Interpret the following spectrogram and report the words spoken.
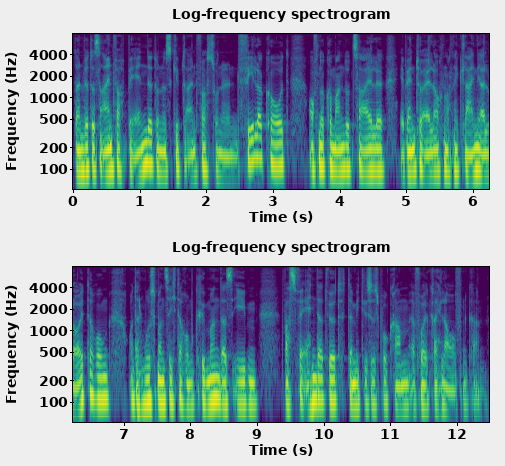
dann wird es einfach beendet und es gibt einfach so einen Fehlercode auf einer Kommandozeile, eventuell auch noch eine kleine Erläuterung und dann muss man sich darum kümmern, dass eben was verändert wird, damit dieses Programm erfolgreich laufen kann.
